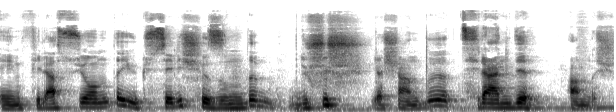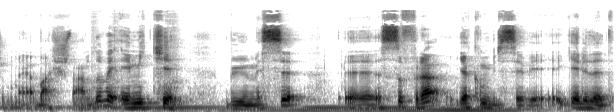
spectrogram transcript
enflasyonda yükseliş hızında düşüş yaşandığı trendi anlaşılmaya başlandı ve M2 büyümesi e, sıfıra yakın bir seviyeye geriledi.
